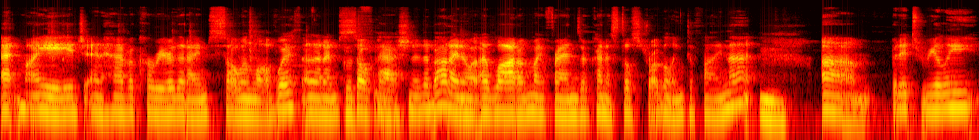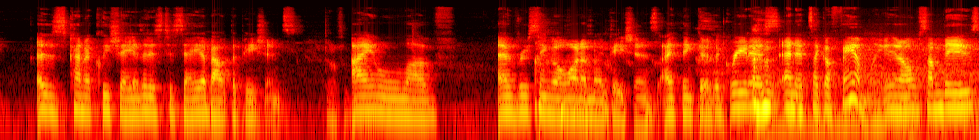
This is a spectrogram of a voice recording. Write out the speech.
at my age and have a career that I'm so in love with and that I'm so for you. passionate about. I know a lot of my friends are kind of still struggling to find that. Mm. Um, but it's really, as kind of cliche as it is to say, about the patients. Definitely. I love every single one of my patients. I think they're the greatest, and it's like a family. You know, some days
